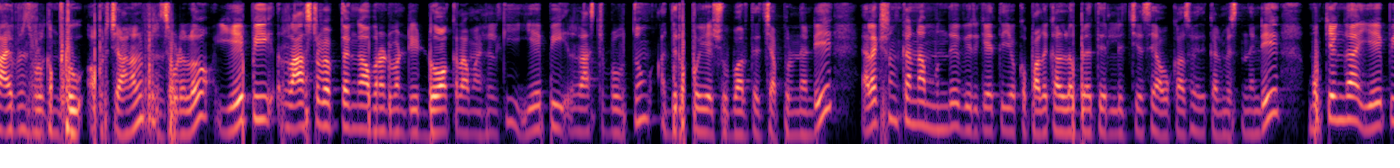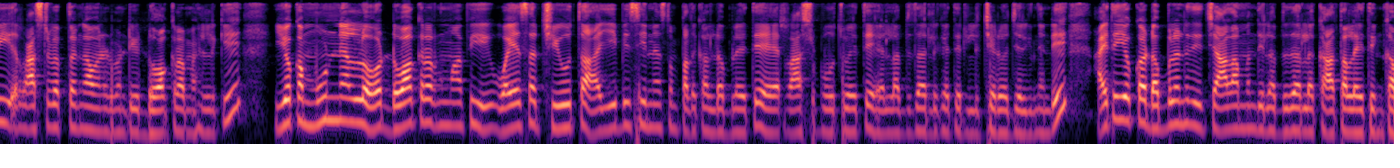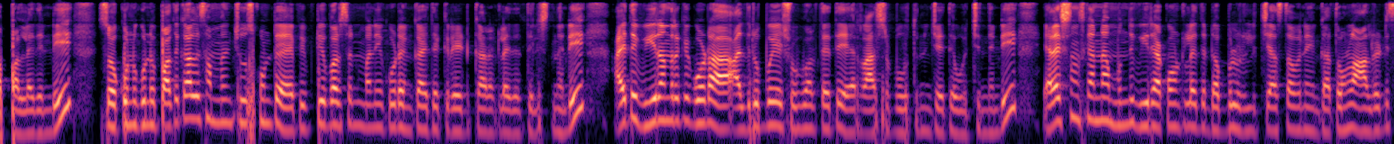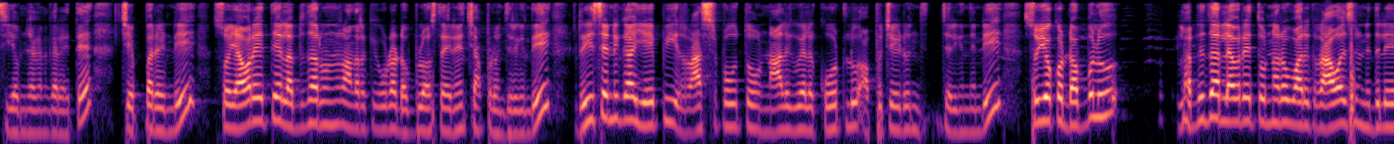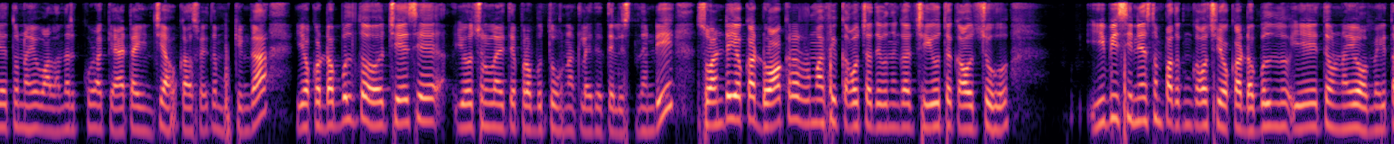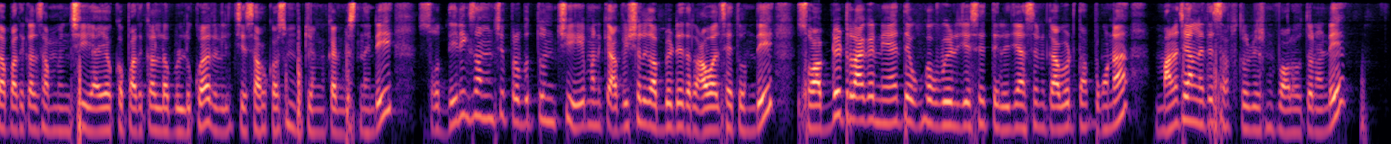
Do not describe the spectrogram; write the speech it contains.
Hi friends welcome to our channel friends వీడియోలో AP రాష్ట్ర వ్యాప్తంగా ఉన్నటువంటి డోక్రా మహిళలకి ఏపీ రాష్ట్ర ప్రభుత్వం అదిరిపోయే శుభార్త చెప్పనుందండి ఎలక్షన్ కన్నా ముందే వీరికైతే ఈ యొక్క పథకాల డబ్బులు అయితే రిలీజ్ చేసే అవకాశం అయితే కనిపిస్తుందండి. ముఖ్యంగా ఏపీ రాష్ట్ర వ్యాప్తంగా ఉన్నటువంటి డోక్రా మహిళలకి ఈ యొక్క మూడు నెలల్లో డోక్రా మాఫీ వైఎస్ఆర్ చేయూత ఈబీసీ నేస్తం పథకాల డబ్బులు అయితే రాష్ట్ర ప్రభుత్వం అయితే లబ్ధిదారులకు అయితే రిలీజ్ చేయడం జరిగిందండి. అయితే ఈ యొక్క డబ్బులు అనేది చాలా మంది లబ్ధిదారుల ఖాతాలో అయితే ఇంకా పడలేదండి. సో కొన్ని కొన్ని పథకాలు సంబంధించి చూసుకుంటే ఫిఫ్టీ పర్సెంట్ మనీ కూడా ఇంకా అయితే క్రెడిట్ కార్డ్ అయితే తెలుస్తుందండి. అయితే వీరందరికీ కూడా అదిరిపోయే శుభవార్త అయితే రాష్ట్ర ప్రభుత్వం నుంచి అయితే వచ్చిందండి. ఎలక్షన్స్ కన్నా ముందు వీరి అకౌంట్లో అయితే డబ్బులు రిలీజ్ చేస్తామని గతంలో ఆల్రెడీ సీఎం జగన్ గారు అయితే చెప్పారండి. సో ఎవరైతే లబ్ధిదారులు ఉన్నారో అందరికీ కూడా డబ్బులు వస్తాయని చెప్పడం జరిగింది. రీసెంట్గా ఏపీ రాష్ట్ర ప్రభుత్వం నాలుగు వేల కోట్లు అప్పు చేయడం జరిగిందండి. సో ఈ యొక్క డబ్బులు లబ్ధిదారులు ఎవరైతే ఉన్నారో వారికి రావాల్సిన నిధులు ఏవైతే ఉన్నాయో వాళ్ళందరికీ కూడా కేటాయించే అవకాశం అయితే ముఖ్యంగా ఈ యొక్క డబ్బులతో చేసే యోచనలు అయితే ప్రభుత్వం ఉన్నట్లయితే తెలుస్తుందండి. సో అంటే ఈ యొక్క డ్వాక్రా రుణమాఫీ కావచ్చు అదేవిధంగా చేయూత కావచ్చు ఈబీసీ నేస్తం పథకం కావచ్చు ఈ యొక్క డబ్బులు ఏవైతే ఉన్నాయో మిగతా పథకాలకు సంబంధించి ఆ యొక్క పథకాల డబ్బులు కూడా రిలీజ్ చేసే అవకాశం ముఖ్యంగా కనిపిస్తుందండి. సో దీనికి సంబంధించి ప్రభుత్వం నుంచి మనకి అఫీషియల్గా అప్డేట్ అయితే రావాల్సి అయితే ఉంది. సో అప్డేట్ రాగానే నేనైతే ఇంకొక వీడియో చేసి తెలియజేస్తాను. కాబట్టి తప్పకుండా మన ఛానల్ అయితే సబ్స్క్రైబ్ చేసుకుని ఫాలో అవుతానండి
